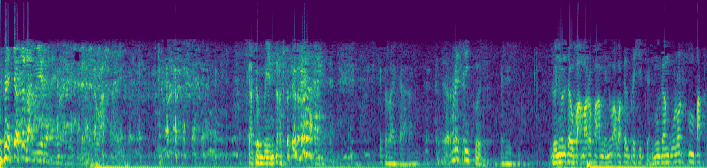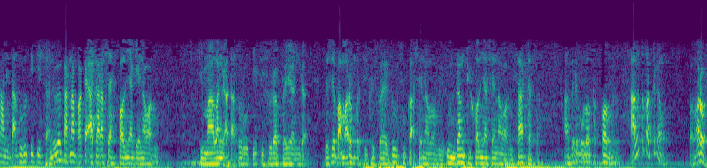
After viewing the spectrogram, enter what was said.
coba takbir kadung pinter kecelakaan risiko risiko Lho nyuwun saya Pak Maruf Amin Pak Wakil Presiden ngundang kula empat kali tak turuti pisan itu karena pakai acara sehkolnya Kiai Nawawi. Di Malang nggak tak turuti, di Surabaya ndak. Terus Pak Maruf ngerti Gus itu suka Senawawi, undang di hallnya Senawawi, saya datang. Akhirnya kula teko. Aku teko teko. Pak Maruf,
